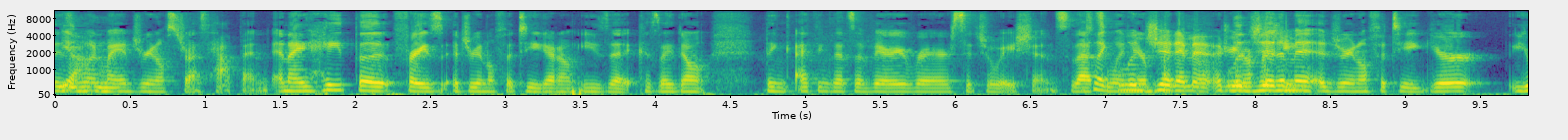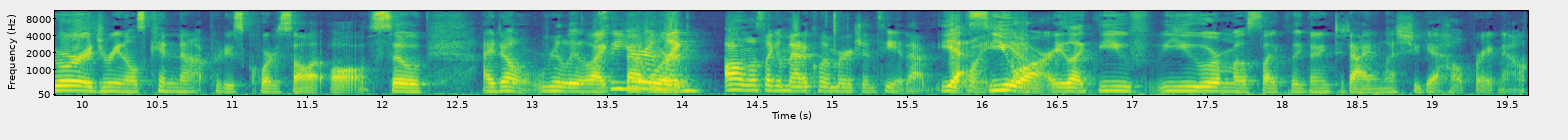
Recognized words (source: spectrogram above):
is Yeah. when my adrenal stress happened. And I hate the phrase adrenal fatigue. I don't use it because I don't think I think that's a very rare situation. So that's like when you're- legitimate adrenal legitimate fatigue. adrenal fatigue. Your your adrenals cannot produce cortisol at all. So I don't really like So that you're in word. like almost like a medical emergency at that Yes, point. you Yeah. are. Like you, you are most likely going to die unless you get help right now.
